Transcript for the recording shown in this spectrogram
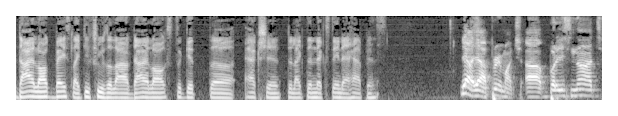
Dialogue based, like you choose a lot of dialogues to get the action to like the next thing that happens. Yeah, yeah, pretty much. Uh, but it's not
